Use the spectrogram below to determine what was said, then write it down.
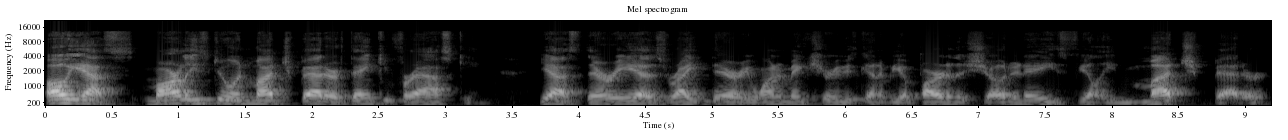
Oh, yes, Marley's doing much better. Thank you for asking. Yes, there he is right there. He wanted to make sure he was going to be a part of the show today. He's feeling much better.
